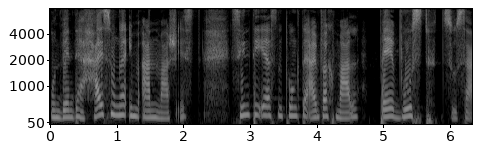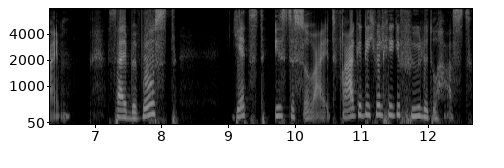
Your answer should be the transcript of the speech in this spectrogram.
Und wenn der Heißhunger im Anmarsch ist, sind die ersten Punkte einfach mal bewusst zu sein. Sei bewusst, jetzt ist es soweit. Frage dich, welche Gefühle du hast.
